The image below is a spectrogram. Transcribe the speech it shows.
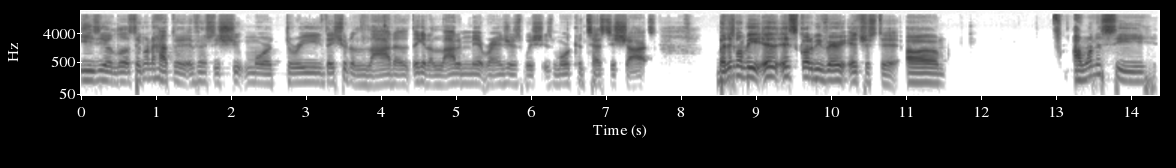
easier looks. They're gonna have to eventually shoot more threes. They shoot a lot of they get a lot of mid rangers, which is more contested shots. but it's gonna be it, it's gonna be very interesting. Um, I want to see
